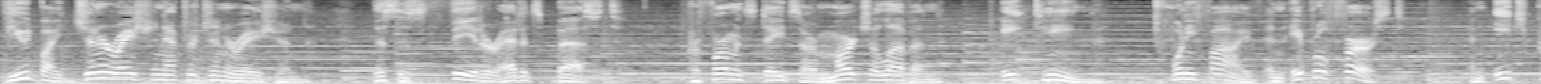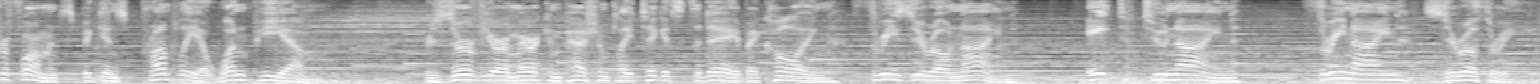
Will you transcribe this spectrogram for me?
Viewed by generation after generation, this is theater at its best. Performance dates are March 11, 18, 25, and April 1st, and each performance begins promptly at 1 p.m. Reserve your American Passion Play tickets today by calling 309 829 3903.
